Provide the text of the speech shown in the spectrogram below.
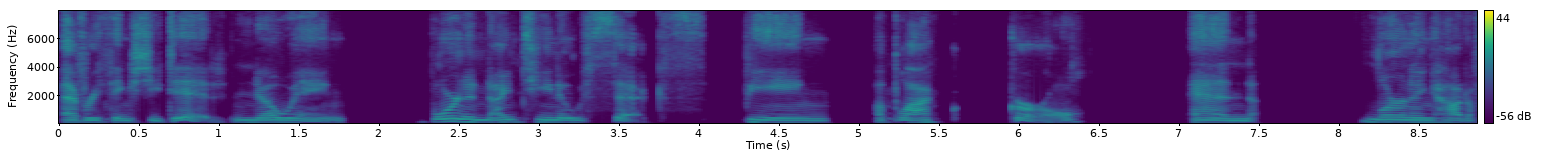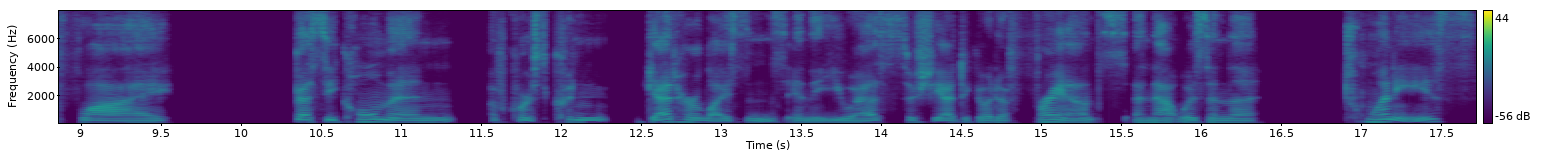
everything she did, knowing born in 1906, being a Black girl and learning how to fly. Bessie Coleman, of course, couldn't get her license in the US. So she had to go to France, and that was in the 20s.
